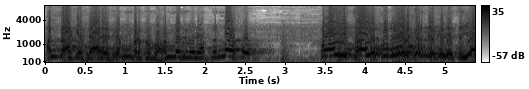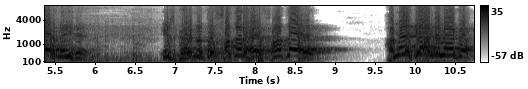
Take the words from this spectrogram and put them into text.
اللہ کے پیارے پیغمبر کو محمد بن عبداللہ کو کوئی دائی قبول کرنے کے لیے تیار نہیں ہے۔ اس گھر میں تو فقر ہے، فاقہ ہے۔ ہمیں کیا ملے گا؟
